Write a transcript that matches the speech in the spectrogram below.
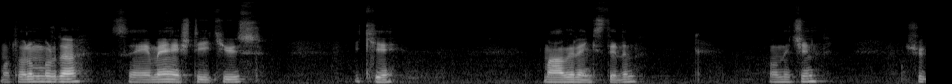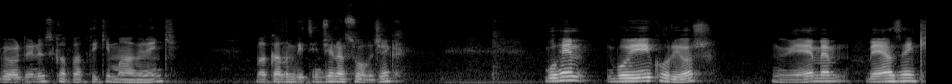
Motorum burada. SM HD 200 2 mavi renk istedim. Onun için şu gördüğünüz kapaktaki mavi renk. Bakalım bitince nasıl olacak. Bu hem boyayı koruyor. ve Hem beyaz renk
